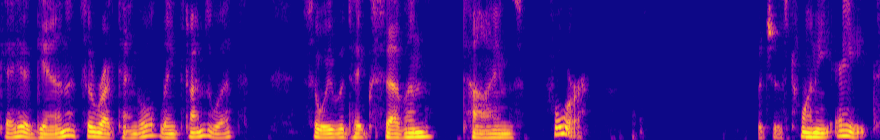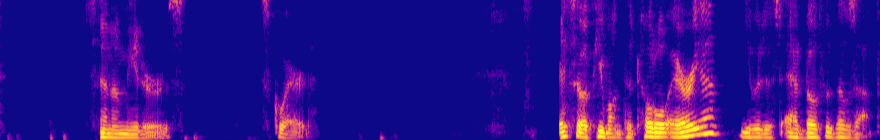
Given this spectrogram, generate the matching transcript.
Okay, again, it's a rectangle, length times width. So we would take 7 times 4, which is 28 centimeters squared. Okay, so if you want the total area, you would just add both of those up.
